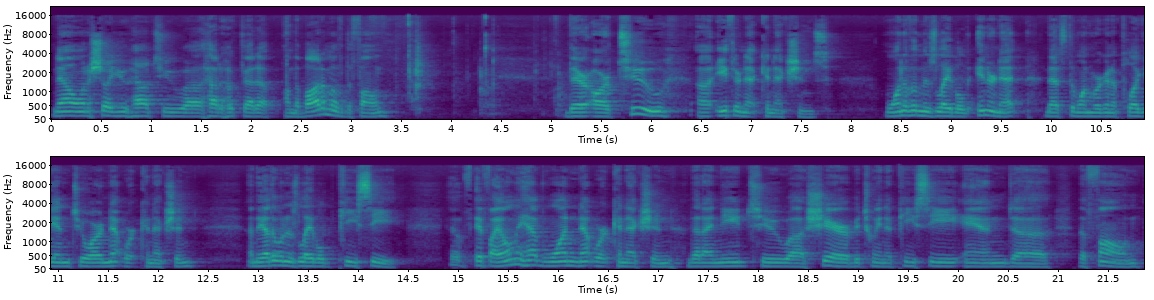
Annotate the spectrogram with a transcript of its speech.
Now I want to show you how to, uh, how to hook that up. On the bottom of the phone, there are two uh, Ethernet connections. One of them is labeled Internet. That's the one we're going to plug into our network connection. And the other one is labeled PC. If, if I only have one network connection that I need to uh, share between a PC and uh, the phone,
